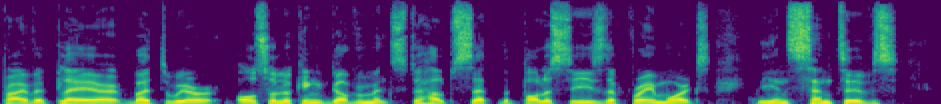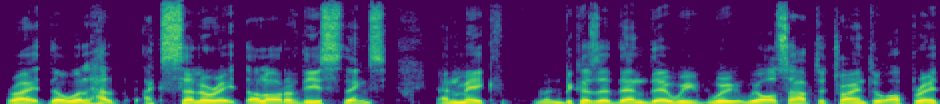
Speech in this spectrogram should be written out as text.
private player, but we're also looking at governments to help set the policies, the frameworks, the incentives right that will help accelerate a lot of these things and make because at the end there we, we, we also have to try and to operate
